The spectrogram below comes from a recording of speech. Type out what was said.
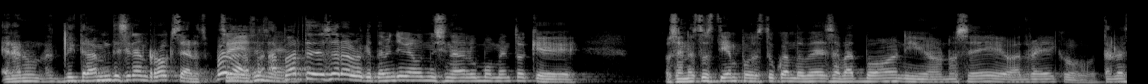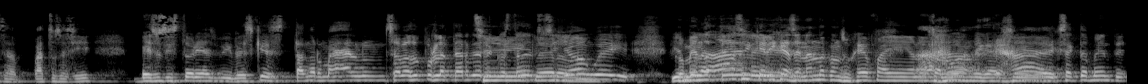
eran un, literalmente eran rockstars. Bueno, Sí, sí, a- aparte de eso era lo que también ya habíamos mencionado en un momento que... O sea, en estos tiempos, tú cuando ves a Bad Bunny o no sé, o a Drake o tal vez a patos así, ves sus historias y ves que está normal un sábado por la tarde Sí, recostado en claro. sillón, güey. Comiendo, la ah, sí, que dije cenando con su jefa ahí en sí, ajá, güey. exactamente.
